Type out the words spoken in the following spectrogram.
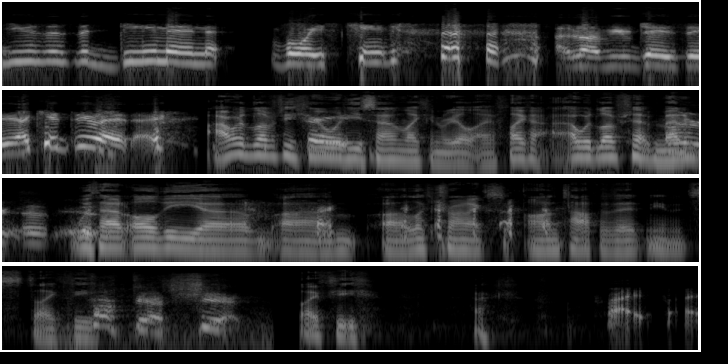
uses the demon voice change. I love you, JC. I can't do it. I would love to hear what he sounded like in real life. Like I I would love to have met him without all the um, um, uh, electronics on top of it. You know, just like the Fuck that shit. like the. Right, right.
